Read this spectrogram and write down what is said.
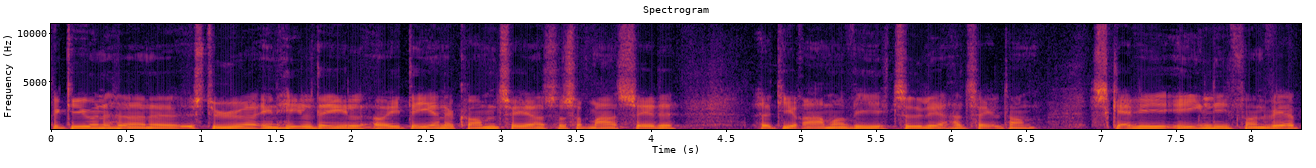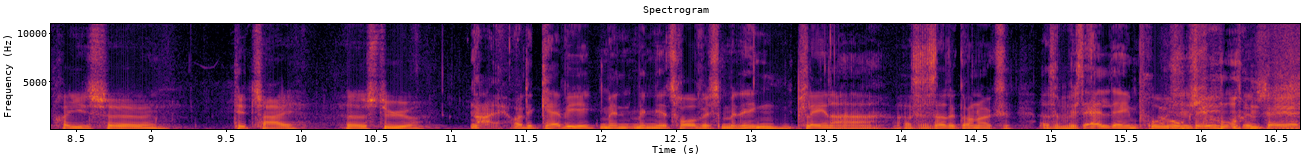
begivenhederne styre en hel del, og idéerne komme til os, og så meget sætte øh, de rammer, vi tidligere har talt om. Skal vi egentlig for enhver pris øh, detaljstyre? Nej, og det kan vi ikke, men, men jeg tror, hvis man ingen planer har, altså, så er det godt nok, altså hvis alt er improvisation. Okay, det sagde jeg.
